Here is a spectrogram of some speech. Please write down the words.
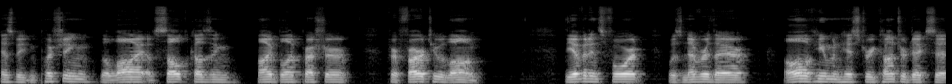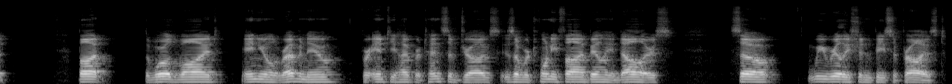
has been pushing the lie of salt causing high blood pressure for far too long. The evidence for it was never there. All of human history contradicts it. But the worldwide annual revenue for antihypertensive drugs is over $25 billion. So we really shouldn't be surprised.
